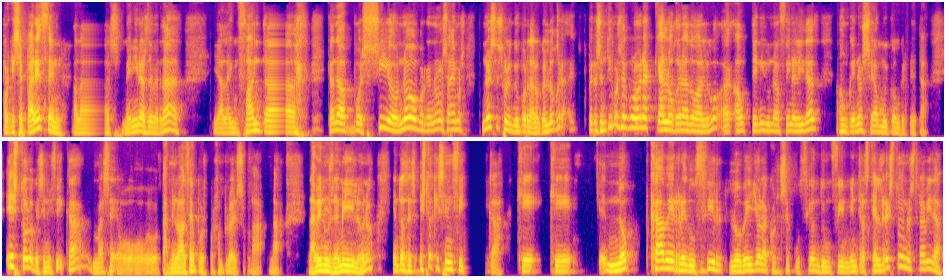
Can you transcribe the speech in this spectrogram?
porque se parecen a las meninas de verdad y a la infanta que anda, pues sí o no, porque no lo sabemos. No es eso lo que importa, lo que logra, pero sentimos de alguna manera que ha logrado algo, ha, obtenido una finalidad, aunque no sea muy concreta. Esto lo que significa, más, o, también lo hace, pues, por ejemplo, eso, la, la, Venus de Milo, ¿no? Entonces, ¿esto qué significa? Que, que no cabe reducir lo bello a la consecución de un fin, mientras que el resto de nuestra vida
